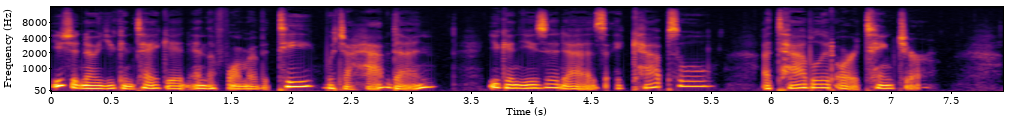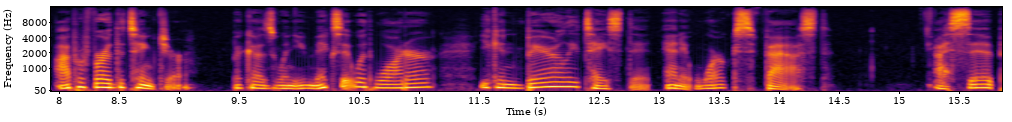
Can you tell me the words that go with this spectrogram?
You should know you can take it in the form of a tea, which I have done. You can use it as a capsule, a tablet, or a tincture. I prefer the tincture because when you mix it with water, you can barely taste it and it works fast. I sip,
